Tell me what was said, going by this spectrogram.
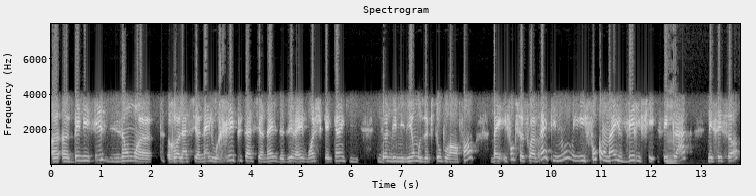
un, bénéfice, disons, euh, relationnel ou réputationnel de dire, hey, moi, je suis quelqu'un qui, donne des millions aux hôpitaux pour enfants, ben il faut que ce soit vrai. Puis nous, il faut qu'on aille vérifier. C'est hmm. plate, mais c'est ça.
